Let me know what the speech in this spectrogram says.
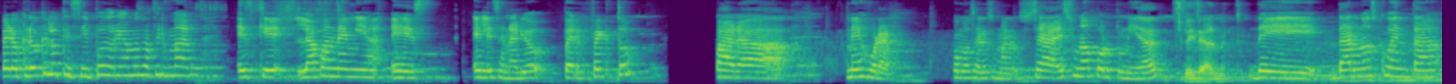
pero creo que lo que sí podríamos afirmar es que la pandemia es el escenario perfecto para mejorar como seres humanos. O sea, es una oportunidad Literalmente. de darnos cuenta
